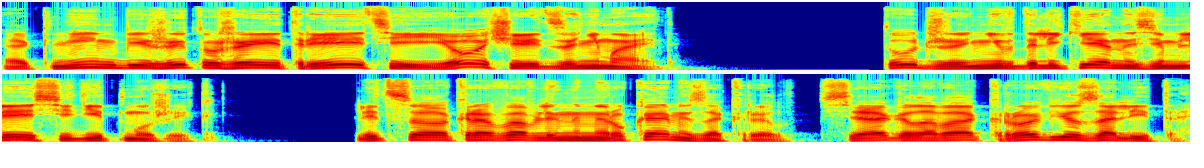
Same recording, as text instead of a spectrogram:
а к ним бежит уже и третий, и очередь занимает. Тут же, невдалеке на земле, сидит мужик. Лицо окровавленными руками закрыл, вся голова кровью залита.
